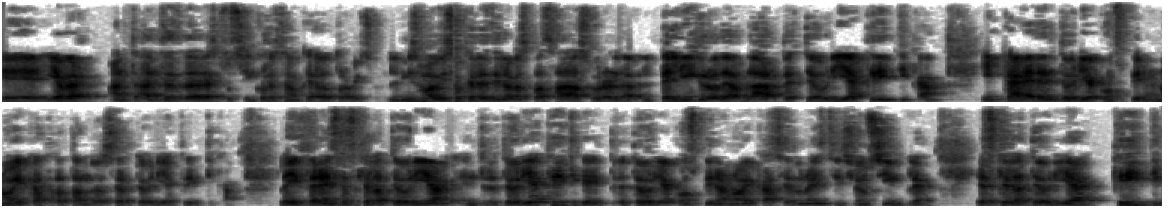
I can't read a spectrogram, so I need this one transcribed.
eh, y a ver, antes de dar estos cinco les tengo que dar otro aviso. El mismo aviso que les di la vez pasada sobre el peligro de hablar de teoría crítica y caer en teoría conspiranoica tratando de hacer teoría crítica. La diferencia es que la teoría, entre teoría crítica y teoría conspiranoica, haciendo una distinción simple, es que la teoría crítica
